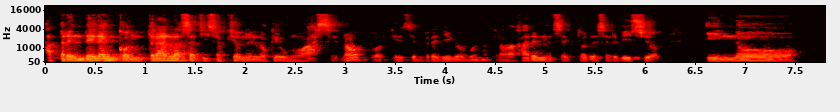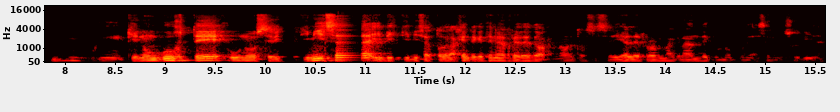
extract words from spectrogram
aprender a encontrar la satisfacción en lo que uno hace, ¿no? Porque siempre digo, bueno, trabajar en el sector de servicio y no que no guste, uno se victimiza y victimiza a toda la gente que tiene alrededor, ¿no? Entonces sería el error más grande que uno puede hacer en su vida.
